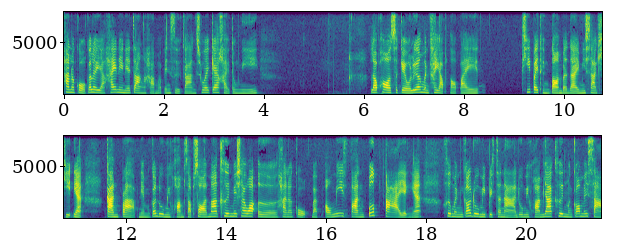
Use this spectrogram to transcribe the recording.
ฮานาโกะก็เลยอยากให้เนเนจังค่ะมาเป็นสื่อกลางช่วยแก้ไขตรงนี้ แล้วพอสเกลเรื่องมันขยับต่อไปที่ไปถึงตอนบันไดมิซาคิเนี่ย การปราบเนี่ยมันก็ดูมีความซับซ้อนมากขึ้น ไม่ใช่ว่าเออฮานาโกะแบบเอามีดฟันปุ๊บตายอย่างเงี้ย คือมันก็ดูมีปริศนาดูมีความยากขึ้น มันก็ไม่ซ้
